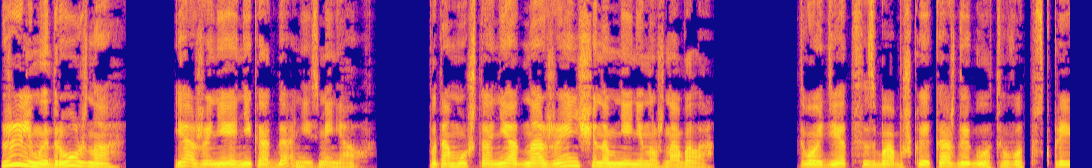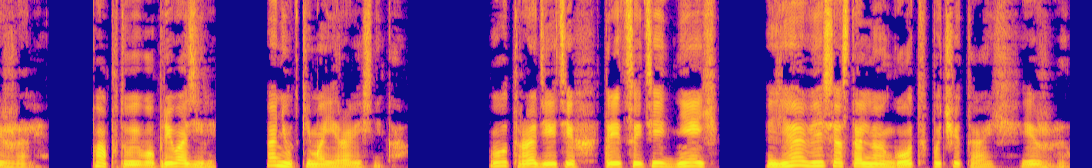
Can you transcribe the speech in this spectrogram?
Жили мы дружно. Я жене никогда не изменял. Потому что ни одна женщина мне не нужна была. Твой дед с бабушкой каждый год в отпуск приезжали. Папу твоего привозили. Анютки моей ровесника. Вот ради этих тридцати дней я весь остальной год, почитай, и жил.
